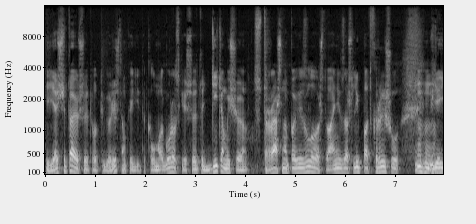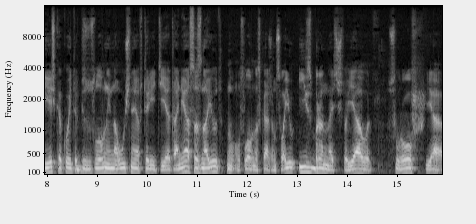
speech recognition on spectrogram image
И я считаю, что это вот ты говоришь там какие-то колмогоровские, что это детям еще страшно повезло, что они зашли под крышу, угу. где есть какой-то безусловный научный авторитет. Они осознают, ну, условно скажем, свою избранность, что я вот суров, я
